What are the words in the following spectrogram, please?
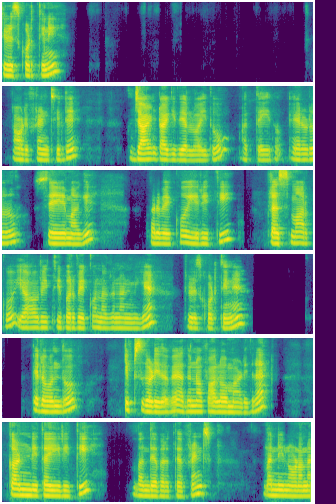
ತಿಳಿಸ್ಕೊಡ್ತೀನಿ. ನೋಡಿ ಫ್ರೆಂಡ್ಸ್ ಇಲ್ಲಿ ಜಾಯಿಂಟ್ ಆಗಿದೆಯಲ್ವ ಇದು? ಮತ್ತು ಇದು ಎರಡು ಸೇಮ್ ಆಗಿ ಬರಬೇಕು. ಈ ರೀತಿ ಪ್ಲಸ್ ಮಾರ್ಕು ಯಾವ ರೀತಿ ಬರಬೇಕು ಅನ್ನೋದನ್ನು ನಿಮಗೆ ತಿಳಿಸ್ಕೊಡ್ತೀನಿ. ಕೆಲವೊಂದು ಟಿಪ್ಸ್ಗಳಿದ್ದಾವೆ ಅದನ್ನು ಫಾಲೋ ಮಾಡಿದರೆ ಖಂಡಿತ ಈ ರೀತಿ ಬಂದೇ ಬರುತ್ತೆ ಫ್ರೆಂಡ್ಸ್ ಬನ್ನಿ ನೋಡೋಣ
